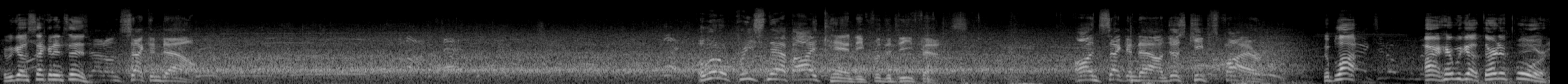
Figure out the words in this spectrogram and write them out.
Here we go, second and 10. Set on second down. A little pre-snap eye candy for the defense. On second down, just keeps firing. Good block. All right, here we go, third and four.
